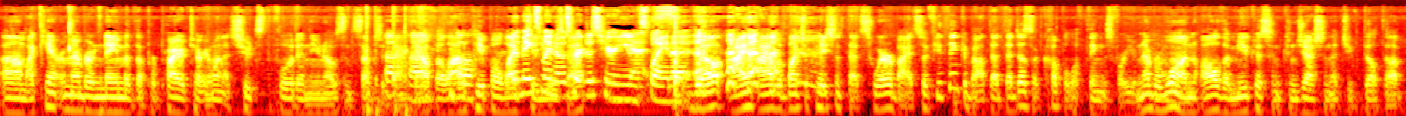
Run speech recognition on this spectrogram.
Um, I can't remember the name of the proprietary one that shoots the fluid in your nose and sucks it back Uh-huh. out. But a lot Ugh. of people like to use It makes to my use nose that. hurt just hearing you Yes. explain it. well, I, I have a bunch of patients that swear by it. So if you think about that, that does a couple of things for you. Number one, all the mucus and congestion that you've built up,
